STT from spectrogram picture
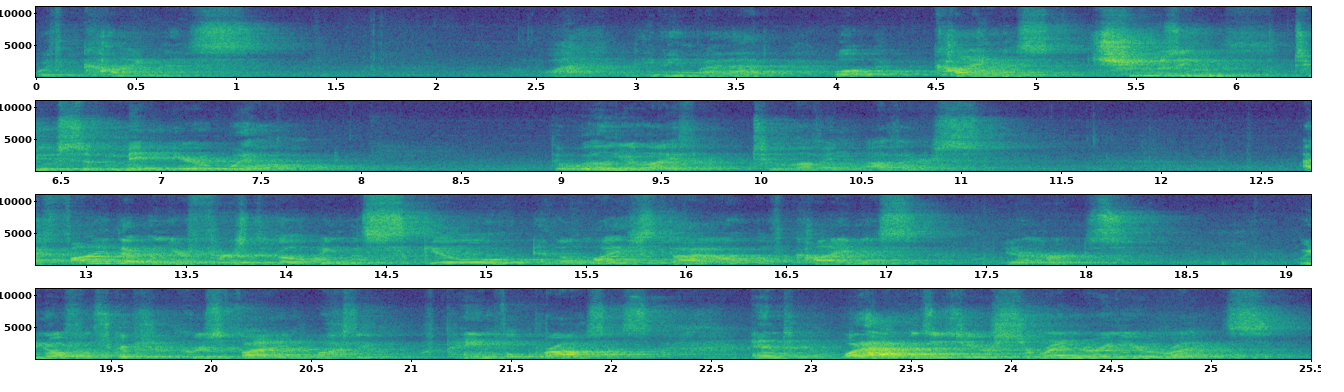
with kindness. What? What do you mean by that? Well, kindness, choosing to submit your will, the will in your life, to loving others. I find that when you're first developing the skill and the lifestyle of kindness, it hurts. We know from Scripture, crucifying was a painful process. And what happens is you're surrendering your rights.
